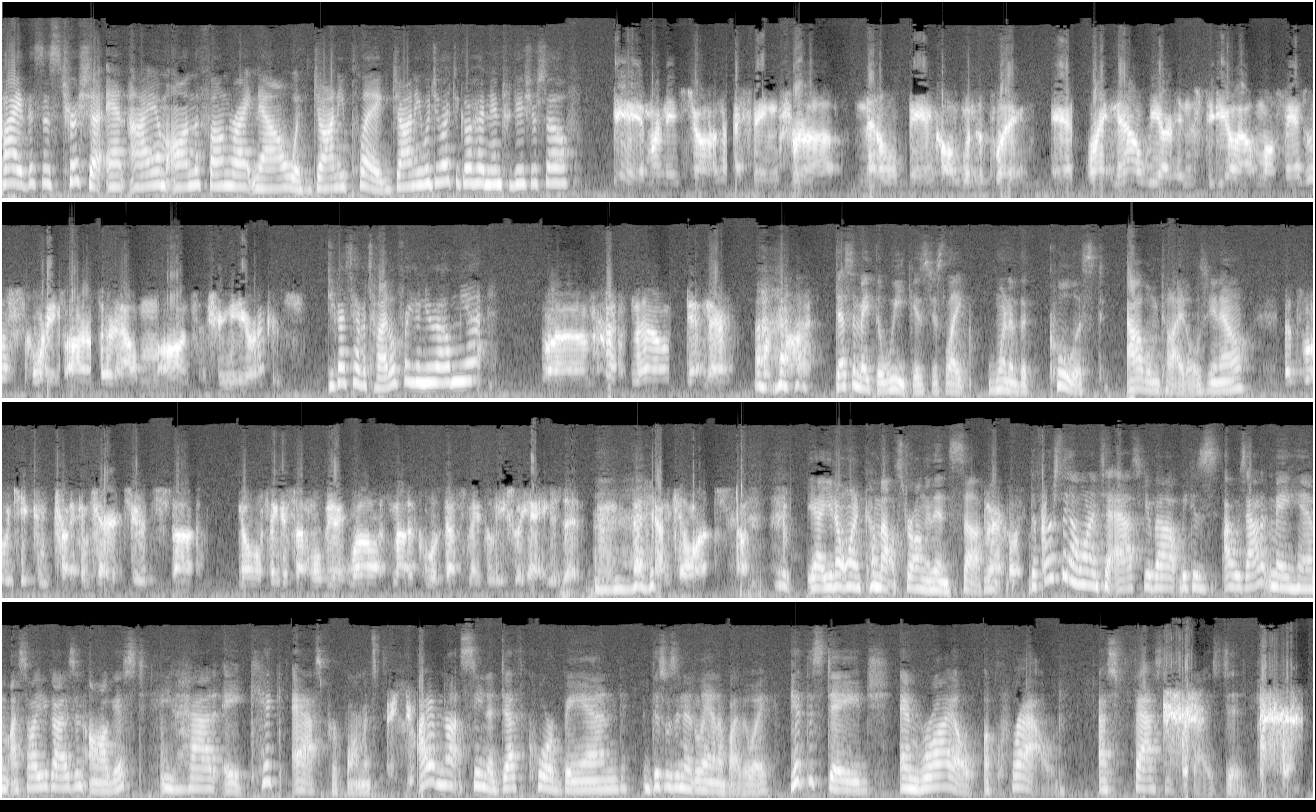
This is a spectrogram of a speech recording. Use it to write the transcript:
Hi, this is Trisha, and I am on the phone right now with Johnny Plague. Johnny, would you like to go ahead and introduce yourself? Yeah, my name's John. I sing for a metal band called Winds of Plague. And right now we are in the studio out in Los Angeles recording our third album on Century Media Records. Do you guys have a title for your new album yet? Um, no, getting there. Working on it. Decimate the Weak is just like one of the coolest album titles, you know? That's what we keep com- trying to compare it to. It's, uh, know, we'll think of something, we'll be like, well, it's not as cool as Decimate the so we can't use it. That's kind of killing us. So, Yeah, you don't want to come out strong and then suck. Exactly. The first thing I wanted to ask you about, because I was out at Mayhem, I saw you guys in August. You had a kick ass performance. Thank you. I have not seen a deathcore band, this was in Atlanta, by the way, hit the stage and rile a crowd as fast as you guys did.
